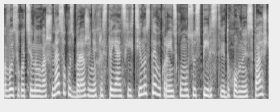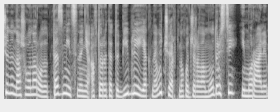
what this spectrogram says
високо ціную ваш внесок у збереження християнських цінностей в українському суспільстві, духовної спадщини нашого народу та зміцнення авторитету Біблії як невичерпного джерела мудрості і моралі.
